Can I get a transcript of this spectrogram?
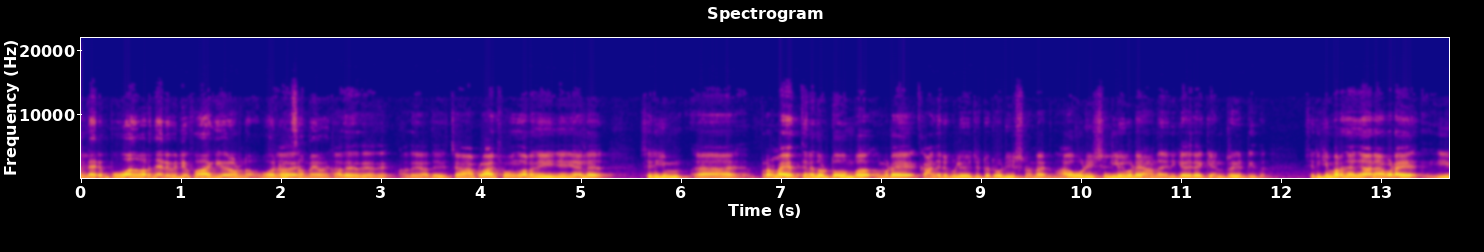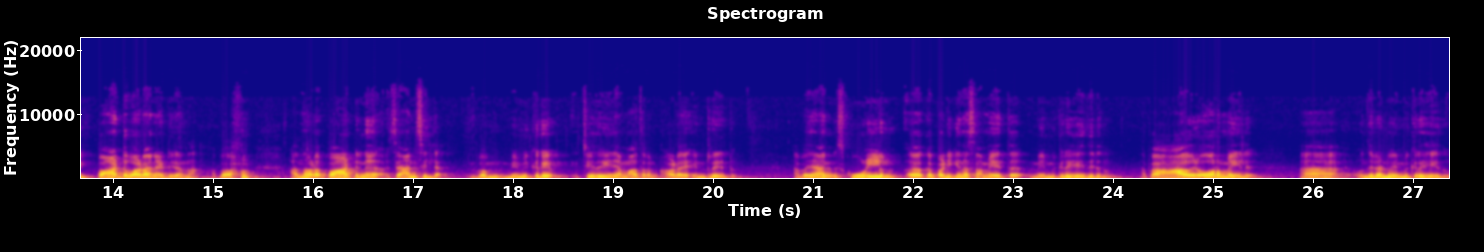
എല്ലാവരും പോവാന്ന് പറഞ്ഞാൽ വലിയ ഭാഗ്യമുള്ള പോലുള്ള സമയമായിരുന്നു. അതെ അതെ അതെ. അതെ അത് വെച്ചാൽ ആ പ്ലാറ്റ്ഫോം എന്ന് പറഞ്ഞു കഴിഞ്ഞ് കഴിഞ്ഞാൽ ശരിക്കും പ്രളയത്തിന് തൊട്ട് മുമ്പ് നമ്മുടെ കാഞ്ഞിരപ്പള്ളി വെച്ചിട്ട് ഒരു ഓഡീഷൻ ഉണ്ടായിരുന്നു. ആ ഓഡീഷനിലൂടെയാണ് എനിക്ക് അതിലേക്ക് എൻട്രി കിട്ടിയത്. ശരിക്കും പറഞ്ഞാൽ ഞാൻ അവിടെ ഈ പാട്ട് പാടാനായിട്ട് ചെന്ന. അപ്പോൾ അന്ന് അവിടെ പാട്ടിന് ചാൻസ് ഇല്ല. ഇപ്പം മിമിക്രി ചെയ്ത് കഴിഞ്ഞാൽ മാത്രം അവിടെ എൻട്രി കിട്ടും. അപ്പോൾ ഞാൻ സ്കൂളിലും ഒക്കെ പഠിക്കുന്ന സമയത്ത് മിമിക്രി ചെയ്തിരുന്നു. അപ്പോൾ ആ ഒരു ഓർമ്മയിൽ ഒന്ന് രണ്ട് മിമിക്രി ചെയ്തു.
